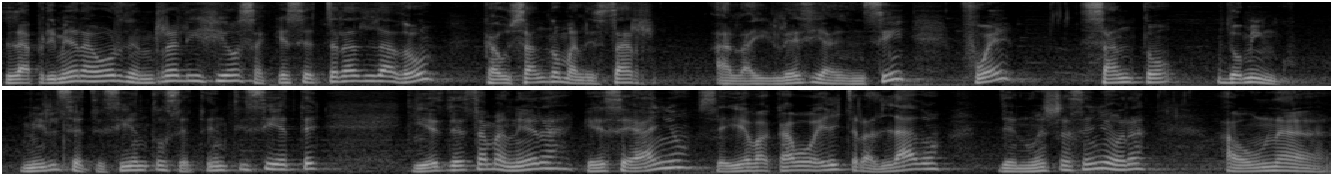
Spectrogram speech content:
La primera orden religiosa que se trasladó, causando malestar a la iglesia en sí, fue Santo Domingo, 1777, y es de esta manera que ese año se lleva a cabo el traslado de Nuestra Señora a una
